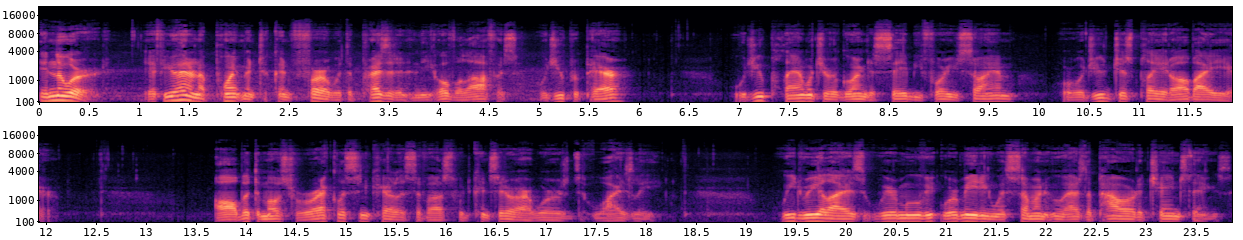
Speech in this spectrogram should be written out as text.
In the Word, if you had an appointment to confer with the President in the Oval Office, would you prepare? Would you plan what you were going to say before you saw him, or would you just play it all by ear? All but the most reckless and careless of us would consider our words wisely. We'd realize we're, moving, we're meeting with someone who has the power to change things.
